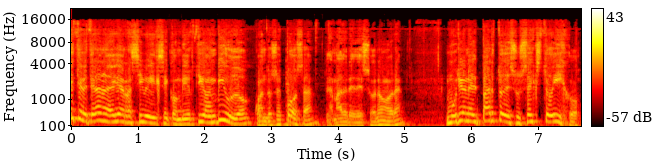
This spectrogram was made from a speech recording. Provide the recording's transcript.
Este veterano de guerra civil se convirtió en viudo cuando su esposa, la madre de Sonora, murió en el parto de su sexto hijo.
